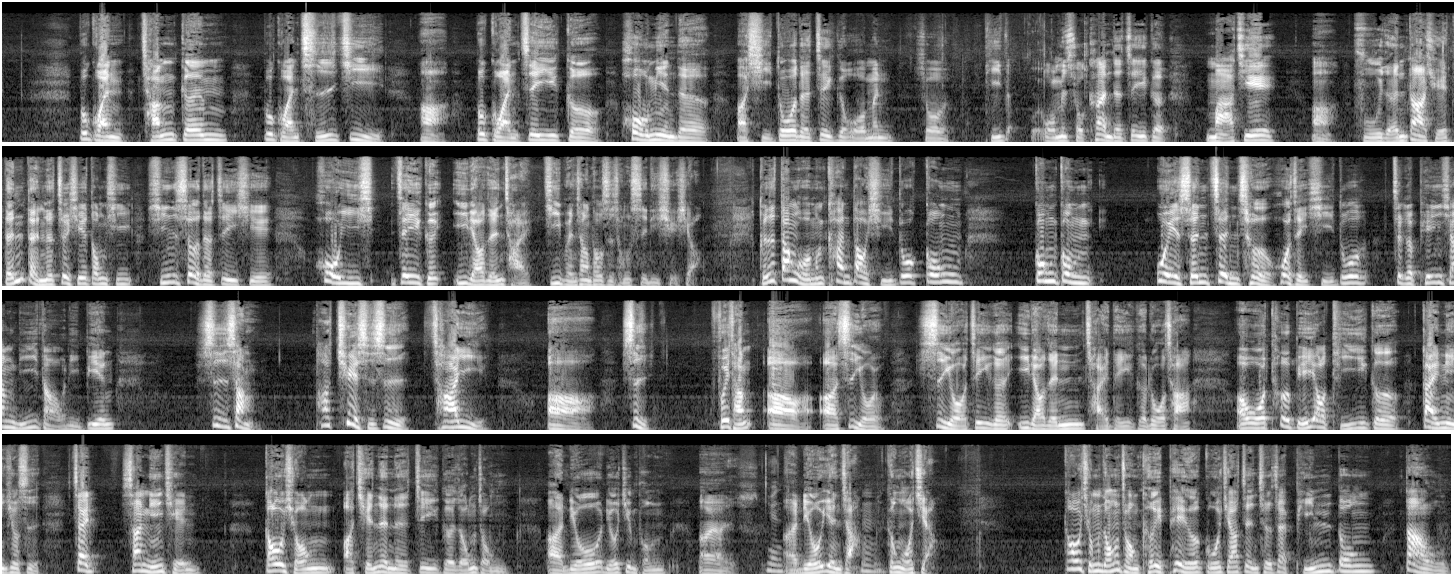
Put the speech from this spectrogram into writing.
不管长庚，不管慈济啊，不管这一个后面的啊许多的这个我们。所提的，我们所看的这一个马街啊、辅仁大学等等的这些东西，新设的这一些后医这一个医疗人才，基本上都是从私立学校。可是，当我们看到许多公公共卫生政策或者许多这个偏乡离岛里边，事实上，它确实是差异啊、呃，是非常啊啊、呃呃、是有。是有这个医疗人才的一个落差，呃，我特别要提一个概念，就是在三年前，高雄啊前任的这一个荣总啊刘刘进鹏呃呃刘院长跟我讲，高雄荣总可以配合国家政策在屏东大武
